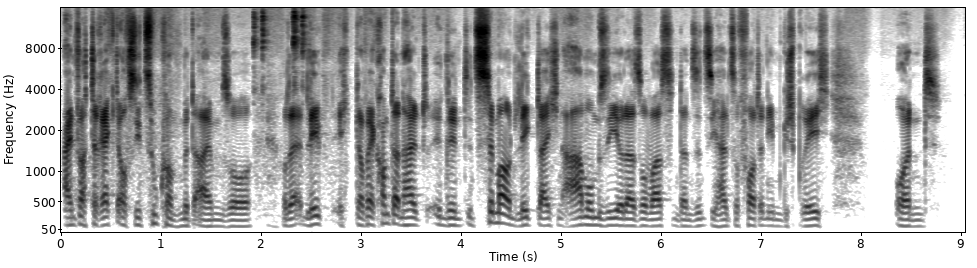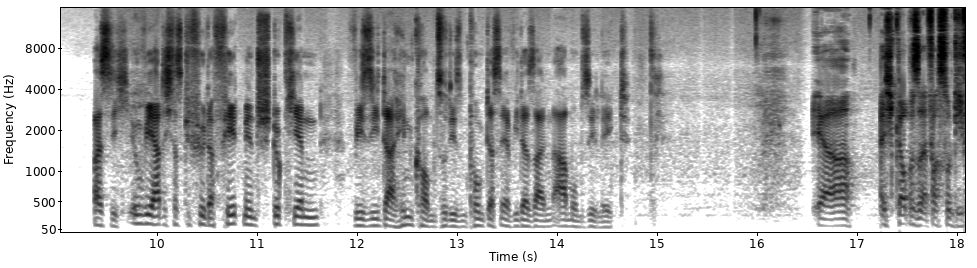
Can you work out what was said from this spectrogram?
einfach direkt auf sie zukommt mit einem so. Oder lebt, ich glaube, er kommt dann halt in den, ins Zimmer und legt gleich einen Arm um sie oder sowas und dann sind sie halt sofort in ihrem Gespräch. Und weiß nicht, irgendwie hatte ich das Gefühl, da fehlt mir ein Stückchen, wie sie da hinkommt zu diesem Punkt, dass er wieder seinen Arm um sie legt. Ja, ich glaube, es ist einfach so die,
